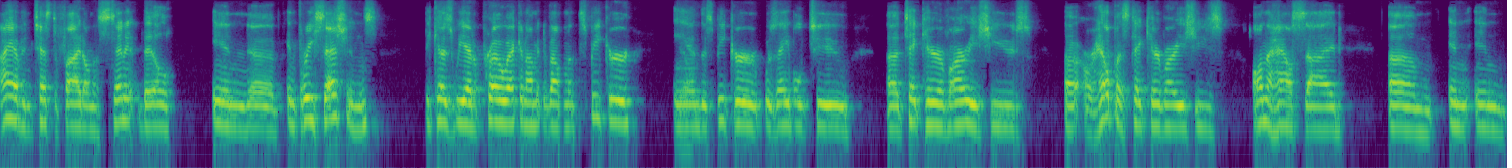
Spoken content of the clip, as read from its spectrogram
I haven't testified on a Senate bill in uh, in three sessions because we had a pro economic development speaker, and the speaker was able to uh, take care of our issues uh, or help us take care of our issues on the House side um, and and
